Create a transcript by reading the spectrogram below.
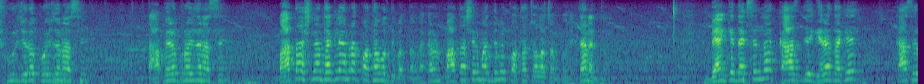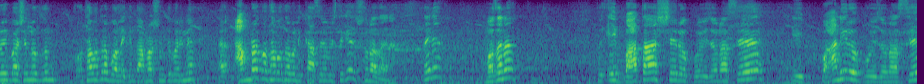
সূর্যেরও প্রয়োজন আছে, তাপেরও প্রয়োজন আছে। বাতাস না থাকলে আমরা কথা বলতে পারতাম না, কারণ বাতাসের মাধ্যমে কথা চলাচল করে, জানেন তো? ব্যাংকে দেখছেন না, কাজ দিয়ে ঘেরা থাকে, কাছের ওই পাশের লোকজন কথাবার্তা বলে, কিন্তু আমরা শুনতে পারি না। আর আমরা কথাবার্তা বলি, কাছের অফিস থেকে শোনা যায় না। তাই না? মজা না? তো এই বাতাসেরও প্রয়োজন আছে, এই পানিরও প্রয়োজন আছে,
